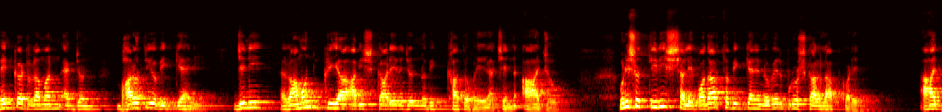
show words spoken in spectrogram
ভেঙ্কট রমন একজন ভারতীয় বিজ্ঞানী, যিনি রামন ক্রিয়া আবিষ্কারের জন্য বিখ্যাত হয়ে আছেন আজও। উনিশশো সালে পদার্থবিজ্ঞানে নোবেল পুরস্কার লাভ করেন। আজ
